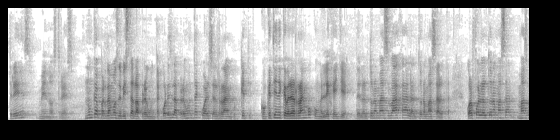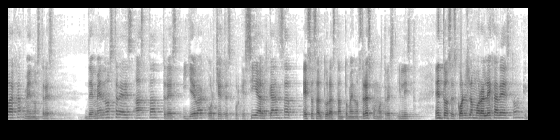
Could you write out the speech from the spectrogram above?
3 menos 3. Nunca perdamos de vista la pregunta. ¿Cuál es la pregunta? ¿Cuál es el rango? ¿Con qué tiene que ver el rango? Con el eje Y, de la altura más baja a la altura más alta. ¿Cuál fue la altura más, más baja? Menos 3. De menos 3 hasta 3 y lleva corchetes porque si alcanza esas alturas, tanto menos 3 como 3 y listo. Entonces, ¿cuál es la moraleja de esto? Que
